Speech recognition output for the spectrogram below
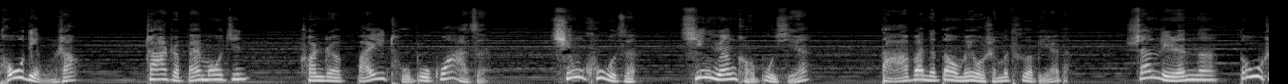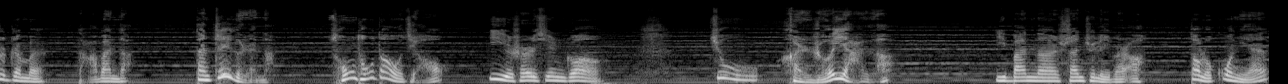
头顶上扎着白毛巾，穿着白土布褂子、青裤子、青圆口布鞋，打扮的倒没有什么特别的。山里人呢，都是这么打扮的，但这个人呢？从头到脚，一身新装，就很惹眼了。一般呢，山区里边啊，到了过年，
